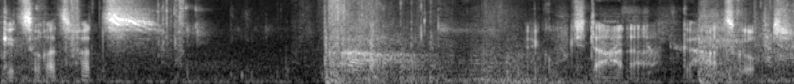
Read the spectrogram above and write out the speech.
Geht so ratzfatz. Ja gut, da hat er gehardscoped.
